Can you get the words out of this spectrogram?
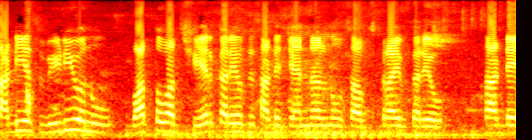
ਸਾਡੀ ਇਸ ਵੀਡੀਓ ਨੂੰ ਵੱਧ ਤੋਂ ਵੱਧ ਸ਼ੇਅਰ ਕਰਿਓ ਤੇ ਸਾਡੇ ਚੈਨਲ ਨੂੰ ਸਬਸਕ੍ਰਾਈਬ ਕਰਿਓ। ਸਾਡੇ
